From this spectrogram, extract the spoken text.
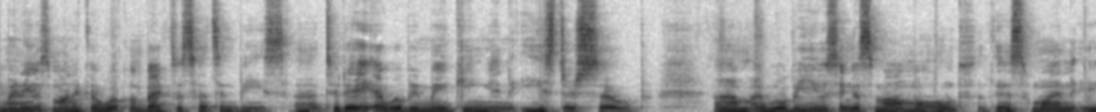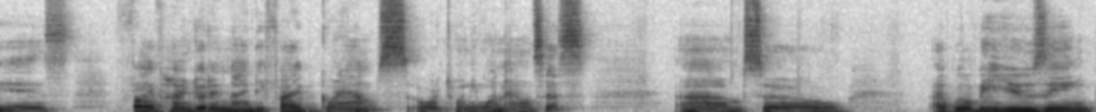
my name is Monica. Welcome back to Suds and Bees. Uh, today I will be making an Easter soap. Um, I will be using a small mold. This one is 595 grams or 21 ounces. Um, so I will be using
